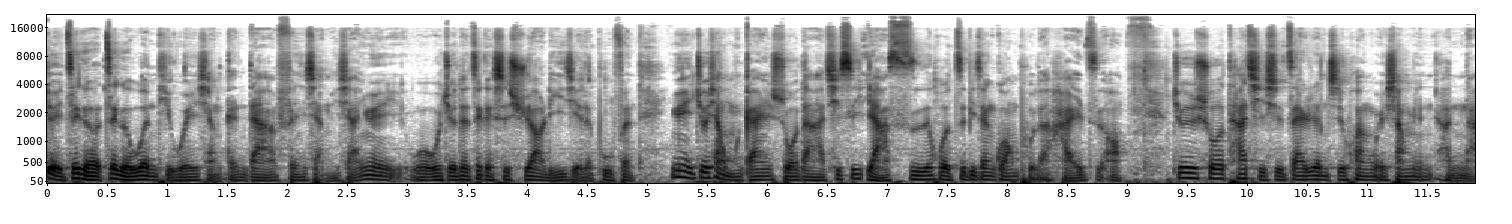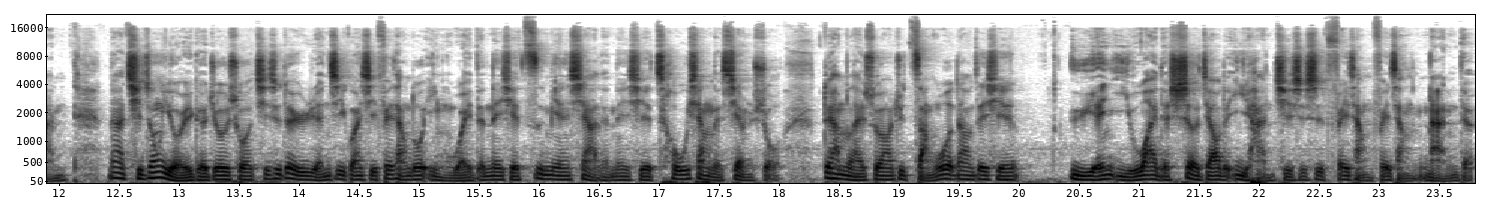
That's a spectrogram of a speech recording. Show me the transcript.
对这个这个问题，我也想跟大家分享一下，因为我我觉得这个是需要理解的部分。因为就像我们刚才说的啊，其实雅思或自闭症光谱的孩子哦，就是说他其实在认知换位上面很难。那其中有一个就是说，其实对于人际关系非常多隐微的那些字面下的那些抽象的线索，对他们来说要去掌握到这些。语言以外的社交的意涵其实是非常非常难的，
